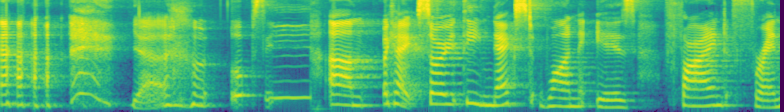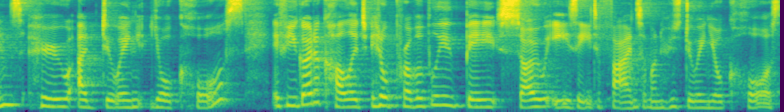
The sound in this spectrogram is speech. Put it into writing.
yeah. Oopsie. Um, okay, so the next one is find friends who are doing your course. If you go to college, it'll probably be so easy to find someone who's doing your course.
